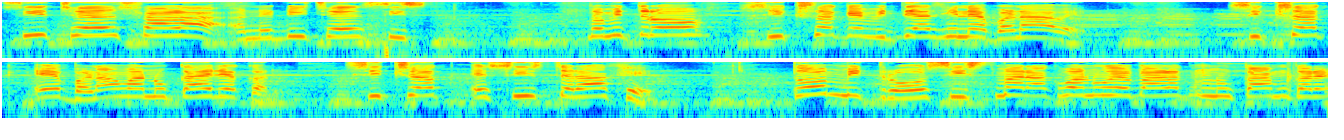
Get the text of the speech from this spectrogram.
સી છે શાળા અને ડી છે શિસ્ત તો મિત્રો, શિક્ષકે વિદ્યાર્થીને ભણાવે. શિક્ષક એ ભણાવવાનું કાર્ય કરે. શિક્ષક એ શિસ્ત રાખે. તો મિત્રો, શિસ્તમાં રાખવાનું એ બાળકનું કામ કરે.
